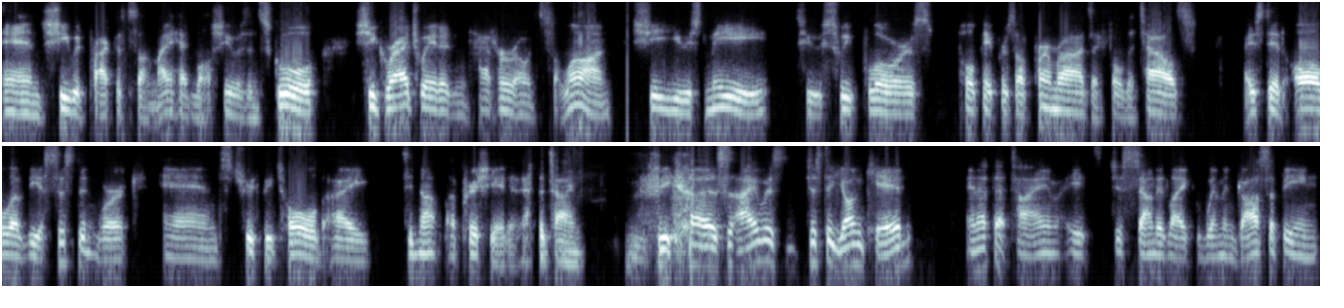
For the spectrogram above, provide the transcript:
and she would practice on my head while she was in school. She graduated and had her own salon. She used me to sweep floors, pull papers off perm rods. I folded towels. I just did all of the assistant work. And truth be told, I did not appreciate it at the time because I was just a young kid. And at that time, it just sounded like women gossiping.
